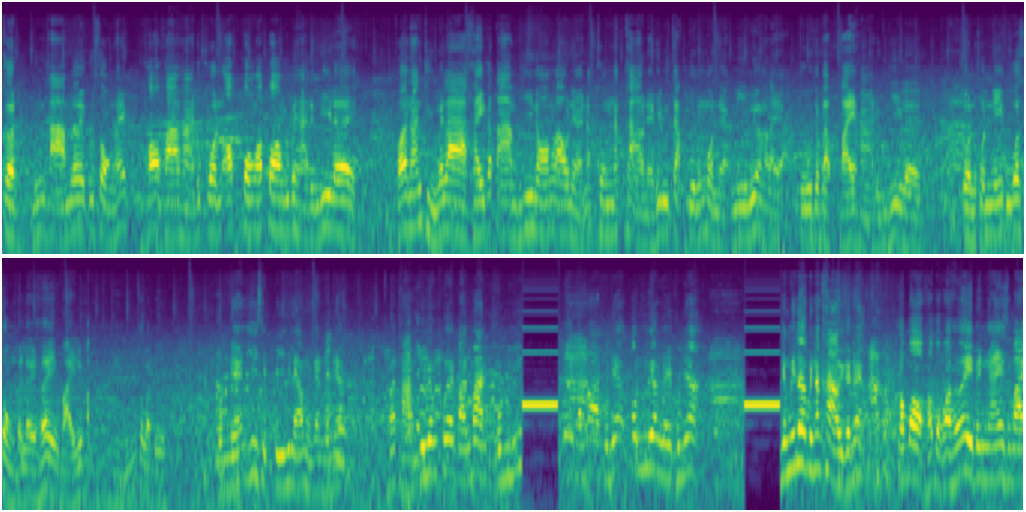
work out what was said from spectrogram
เกิร์ตมึงถามเลย กูส่งให้ข้อความหาทุกคน ออฟปงออฟปองกูไปหาถึงที่เลย เพราะฉะนั้นถึงเวลาใครก็ตามพี่น้องเราเนี่ยนักคงนักข่าวเนี่ยที่รู้จักกูทั้งหมดเนี่ยมีเรื่องอะไรอะกูจะแบบไปหาถึงที่เลย ส่วนคนนี้กูก็ส่งไปเลยเฮ้ยไหวหรือเปล่าหืมสวัสดี คนเนี้ย20 ปีที่แล้วเหมือนกันคนเนี้ยมาถามกูเรื่องเป้ยปานวาดคนนี้เป้ยปานวาดคนเนี้ยต้นเรื่องเลยคนเนี้ยยังไม่เลิกเป็นนักข่าวอีกเหรอเนี่ย ก็บอกเขาบอกว่าเฮ้ยเป็นไงสบาย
